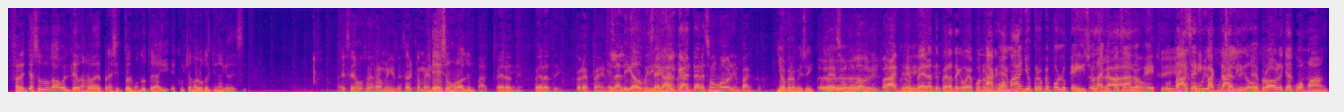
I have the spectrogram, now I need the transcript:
frente a su dugado él dé una rueda de prensa y todo el mundo esté ahí escuchando lo que él tiene que decir. Ese es José Ramírez, exactamente. Eso es un jugador de impacto. Espérate, espérate. Pero espera. En la Liga Dominicana. Sergio Alcántara es un jugador de impacto. yo creo que sí es un jugador de impacto. sí, espérate, sí, espérate, sí. que voy a poner un Aquaman ejemplo. yo creo que por lo que hizo el año Claro, pasado eh, sí. va a ser impactante Lidón. Es probable que Aquaman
